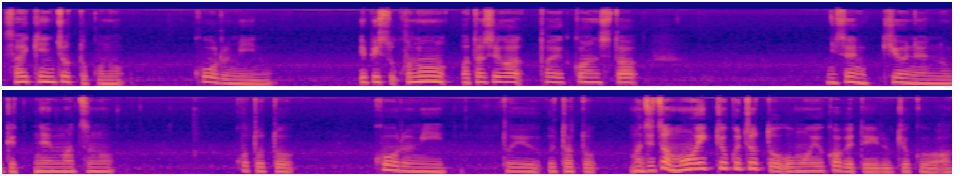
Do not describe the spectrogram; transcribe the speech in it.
最近ちょっとこの「コールミーのエピソードこの私が体感した2009年の年末のことと「コールミーという歌と、まあ、実はもう一曲ちょっと思い浮かべている曲はあっ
